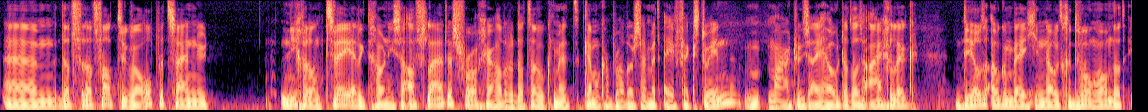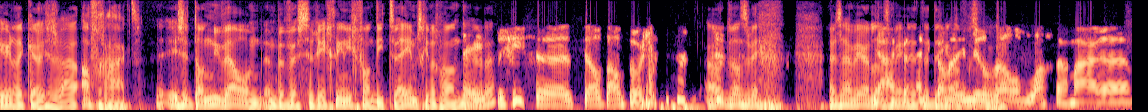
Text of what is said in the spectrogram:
Ehm, dat, dat valt natuurlijk wel op. Het zijn nu in ieder geval dan twee elektronische afsluiters. Vorig jaar hadden we dat ook met Chemical Brothers en met Apex Twin. Maar toen zei je ook, dat was eigenlijk deels ook een beetje noodgedwongen... omdat eerdere keuzes waren afgehaakt. Is het dan nu wel een, een bewuste richting? In ieder geval die twee, misschien nog wel een Nee, derde? precies eh, hetzelfde antwoord. Oh, het was weer... Er zijn weer last ja, minute en ik kan er inmiddels wel om lachen. Maar ehm,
